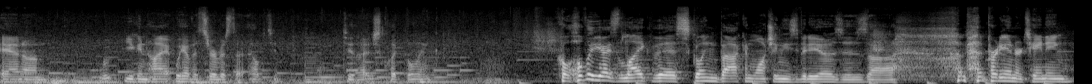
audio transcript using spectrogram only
And um, you can hire, we have a service that helps you do that. Just click the link. Cool, hopefully you guys like this. Going back and watching these videos is uh, pretty entertaining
